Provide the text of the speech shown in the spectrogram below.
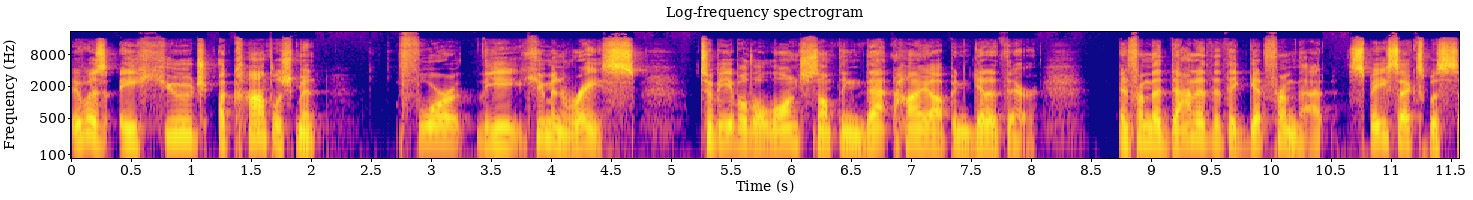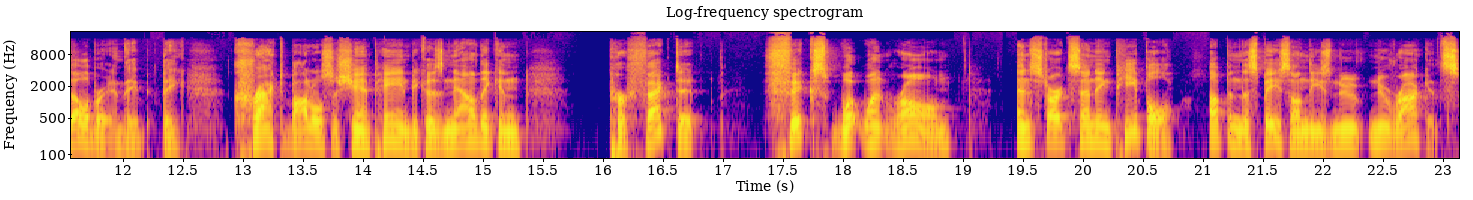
It was a huge accomplishment for the human race to be able to launch something that high up and get it there. And from the data that they get from that, SpaceX was celebrating. They they cracked bottles of champagne because now they can perfect it, fix what went wrong, and start sending people up into space on these new new rockets.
